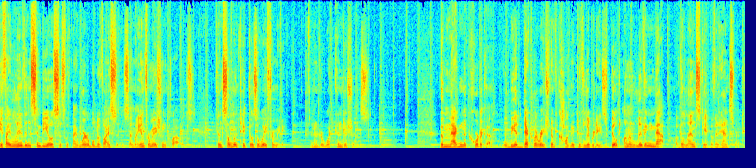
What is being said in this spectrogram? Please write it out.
If I live in symbiosis with my wearable devices and my information clouds, can someone take those away from me? And under what conditions? The Magna Cortica will be a declaration of cognitive liberties built on a living map of the landscape of enhancement.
